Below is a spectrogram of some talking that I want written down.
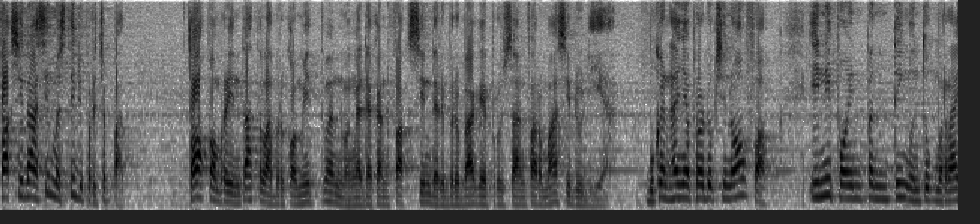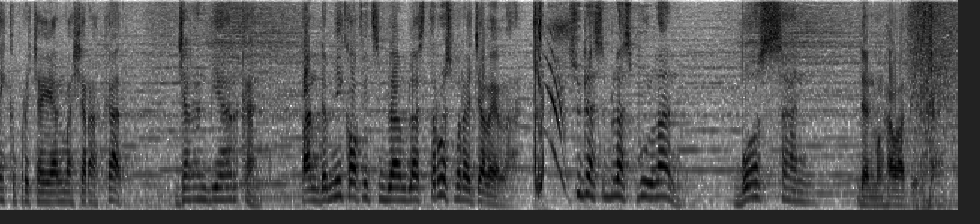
vaksinasi mesti dipercepat. Toh pemerintah telah berkomitmen mengadakan vaksin dari berbagai perusahaan farmasi dunia. Bukan hanya produksi Sinovac, ini poin penting untuk meraih kepercayaan masyarakat. Jangan biarkan pandemi COVID-19 terus merajalela. Sudah 11 bulan, bosan dan mengkhawatirkan.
